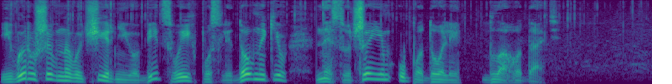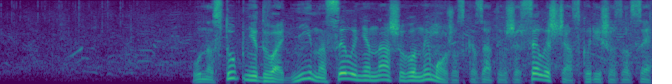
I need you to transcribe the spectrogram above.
і вирушив на вечірній обід своїх послідовників, несучи їм у подолі благодать. У наступні два дні населення нашого не можу сказати вже селища, скоріше за все,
